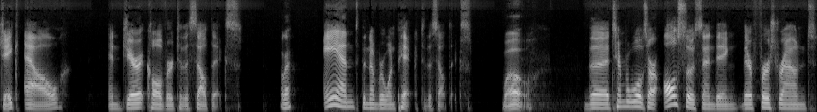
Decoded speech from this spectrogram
Jake L, and Jarrett Culver to the Celtics. Okay. And the number one pick to the Celtics. Whoa. The Timberwolves are also sending their first round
